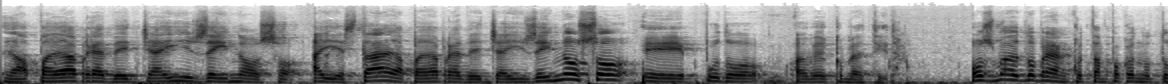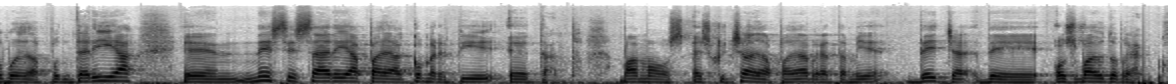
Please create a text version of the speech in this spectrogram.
La palabra de Jair Reynoso, ahí está, la palabra de Jair Reynoso eh, pudo haber convertido. Osvaldo Branco tampoco no tuvo la puntería eh, necesaria para convertir eh, tanto. Vamos a escuchar la palabra también de, de Osvaldo Branco.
